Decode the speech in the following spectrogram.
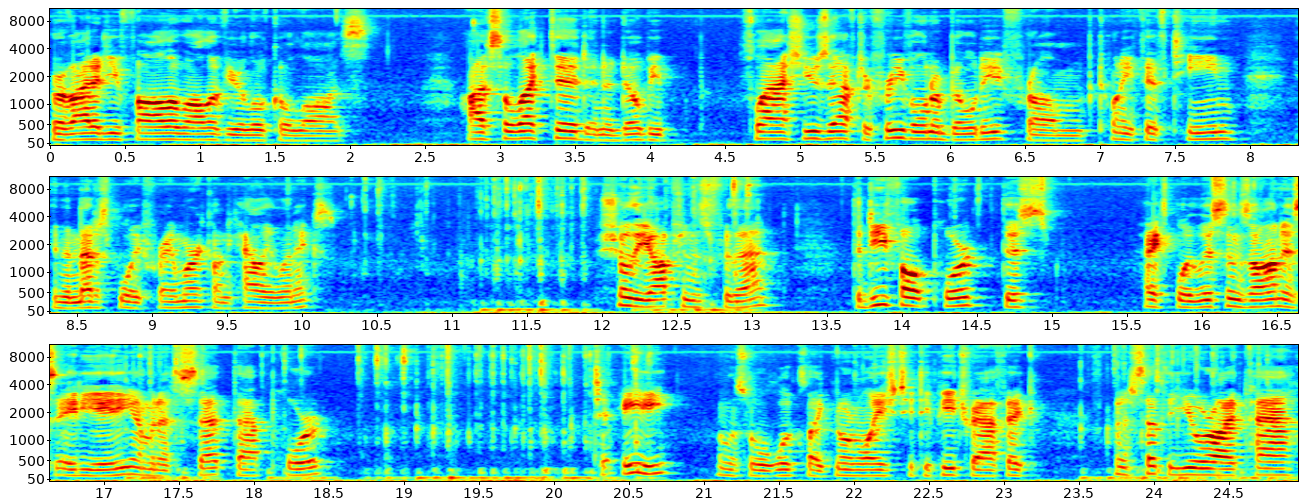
provided you follow all of your local laws. I've selected an Adobe Flash use after free vulnerability from 2015 in the Metasploit framework on Kali Linux. Show the options for that. The default port this exploit listens on is 8080. I'm going to set that port to 80. And this will look like normal HTTP traffic. I'm going to set the URI path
